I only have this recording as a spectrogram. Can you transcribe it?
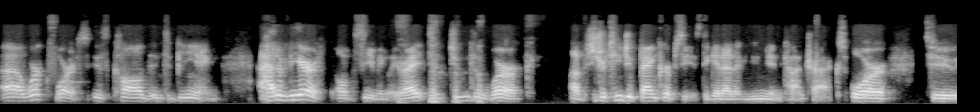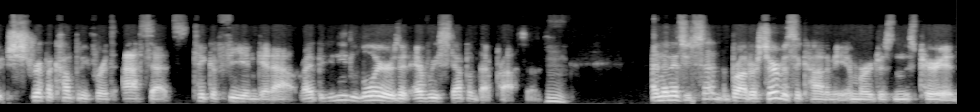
uh, workforce is called into being out of the earth oh, seemingly right to do the work of strategic bankruptcies to get out of union contracts or to strip a company for its assets, take a fee and get out, right? But you need lawyers at every step of that process. Mm. And then, as you said, the broader service economy emerges in this period,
